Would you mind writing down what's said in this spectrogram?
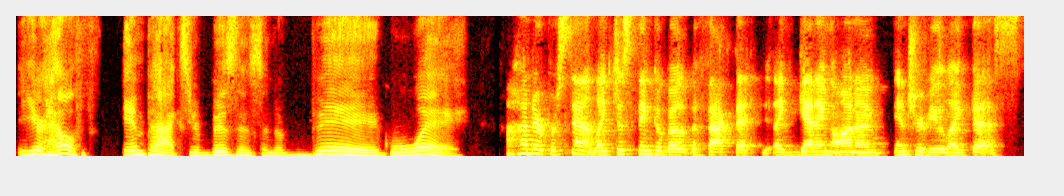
your health impacts your business in a big way. 100% like just think about the fact that like getting on an interview like this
